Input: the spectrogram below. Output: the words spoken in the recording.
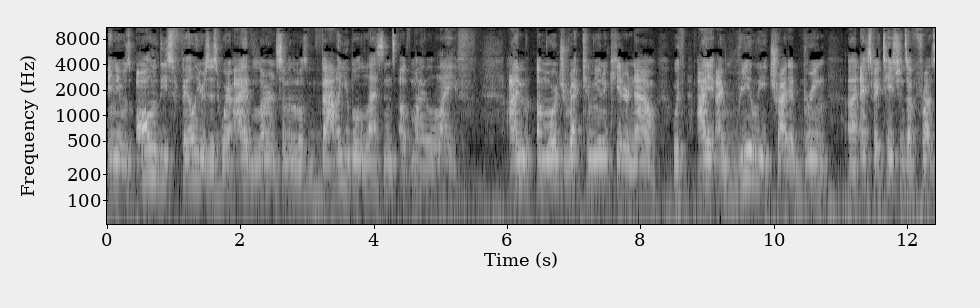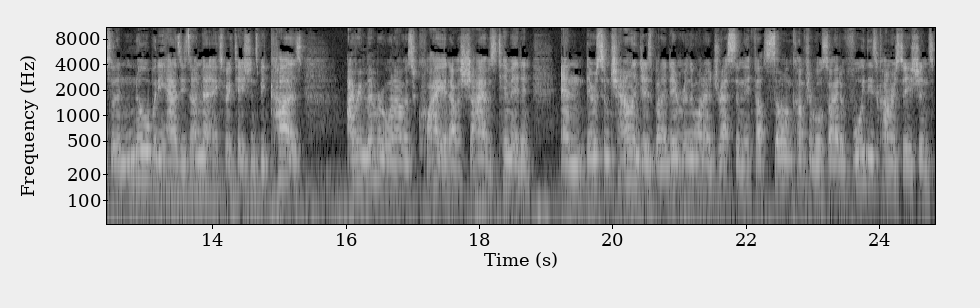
and it was all of these failures is where I have learned some of the most valuable lessons of my life. I'm a more direct communicator now with I, I really try to bring uh, expectations up front so that nobody has these unmet expectations because I remember when I was quiet, I was shy, I was timid, and and there were some challenges, but I didn't really want to address them. They felt so uncomfortable, so I'd avoid these conversations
